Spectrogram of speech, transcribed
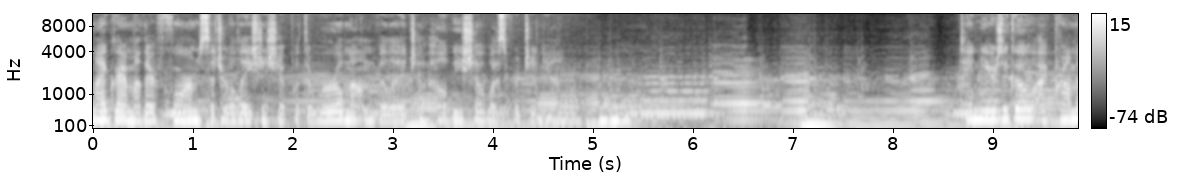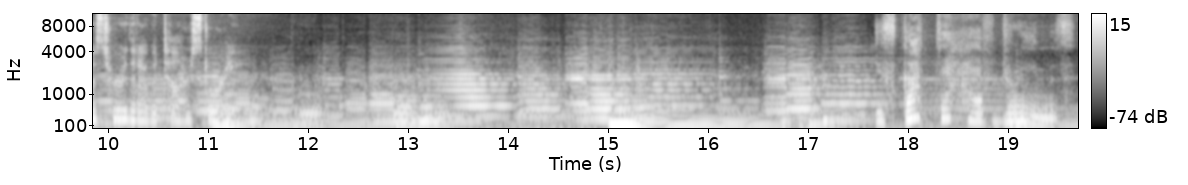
My grandmother formed such a relationship with the rural mountain village of Helvetia, West Virginia. Ten years ago, I promised her that I would tell her story. You've got to have dreams.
